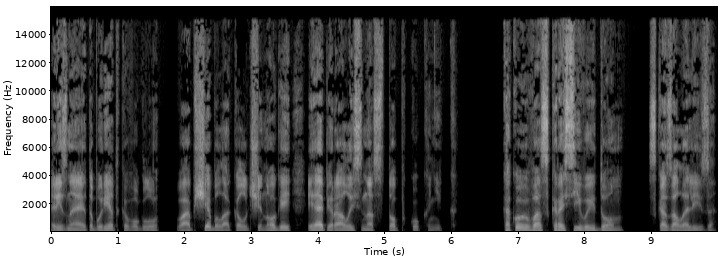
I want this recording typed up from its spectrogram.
Резная табуретка в углу вообще была колченогой и опиралась на стопку книг. «Какой у вас красивый дом», — сказала Лиза.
